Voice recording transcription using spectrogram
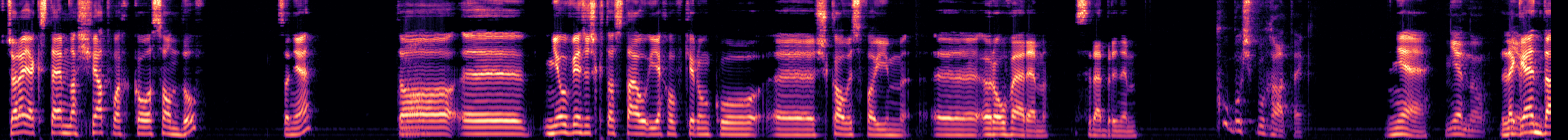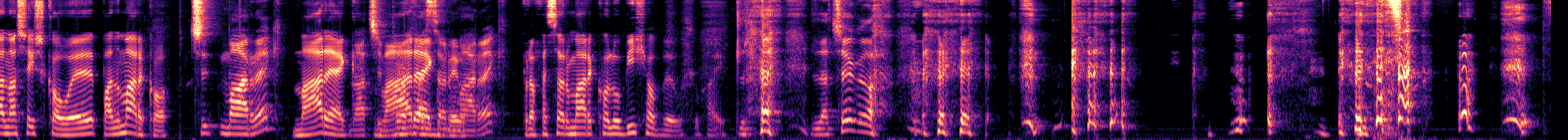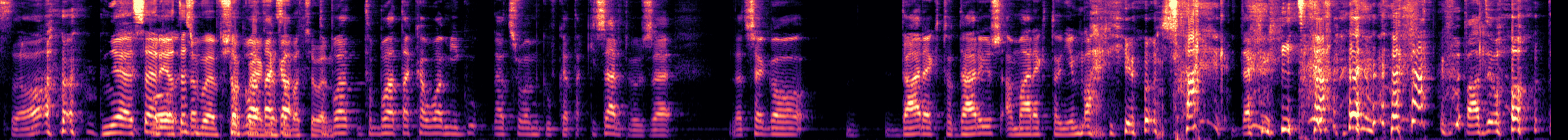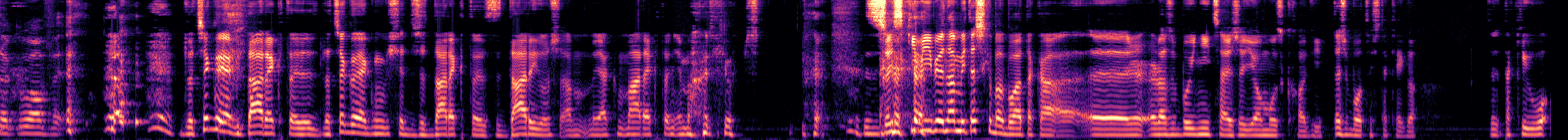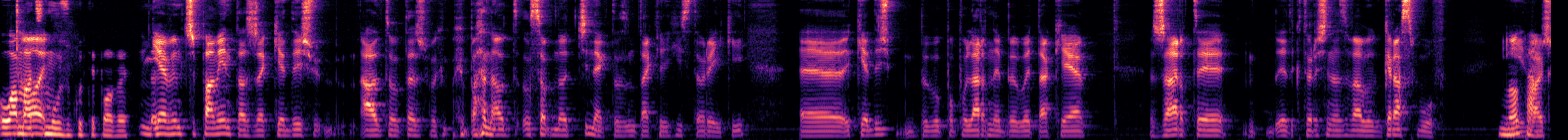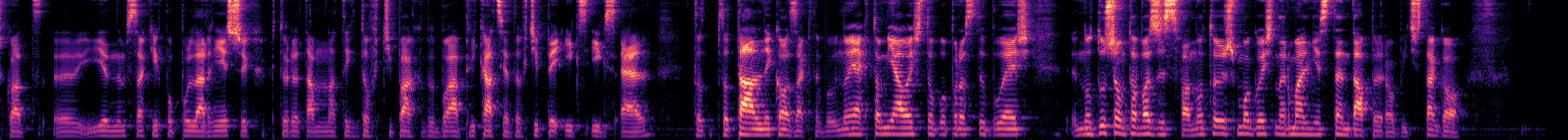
Wczoraj jak stałem na światłach koło sądów, co nie? To y, nie uwierzysz kto stał i jechał w kierunku y, szkoły swoim y, rowerem srebrnym. Kubuś Puchatek. Nie. Nie no. Legenda naszej szkoły, pan Marko. Nie. Czy Marek? Marek, Znaczy Marek profesor był. Marek? Profesor Marko Lubisio był, słuchaj. Dla, dlaczego? Co? Nie, serio, Bo też to- byłem w szoku, jak taka, go zobaczyłem. To była, to była taka łamigu, znaczy łamigłówka, taki żart był, że dlaczego Darek to Dariusz, a Marek to nie Mariusz. Tak, I tak mi wpadło do głowy. dlaczego jak Darek to jest, dlaczego jak mówi się, że Darek to jest Dariusz, a jak Marek to nie Mariusz? Z żeńskimi imionami też chyba była taka e, rozbójnica, jeżeli o mózg chodzi. Też było coś takiego. Taki łamacz Oj. mózgu typowy. Nie wiem, czy pamiętasz, że kiedyś, ale to też ch- chyba na osobny odcinek, to są takie historyjki. E, kiedyś były popularne były takie żarty, y, które się nazywały gra słów. No I na tak. przykład y, jednym z takich popularniejszych, które tam na tych dowcipach, była aplikacja dowcipy XXL, to totalny kozak to był. No jak to miałeś, to po prostu byłeś no duszą towarzystwa, no to już mogłeś normalnie stand-upy robić, tak o.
